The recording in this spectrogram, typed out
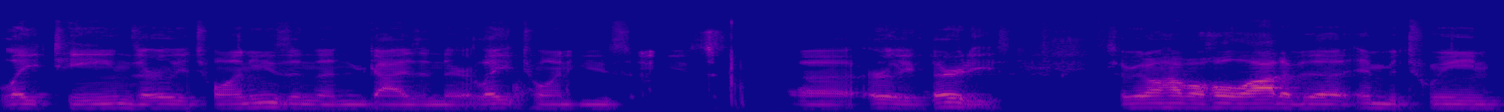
late teens, early 20s, and then guys in their late 20s, uh, early 30s. So we don't have a whole lot of the in between.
